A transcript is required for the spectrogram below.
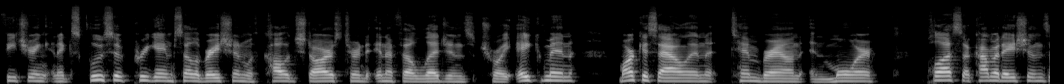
featuring an exclusive pregame celebration with college stars turned NFL legends Troy Aikman, Marcus Allen, Tim Brown, and more, plus accommodations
